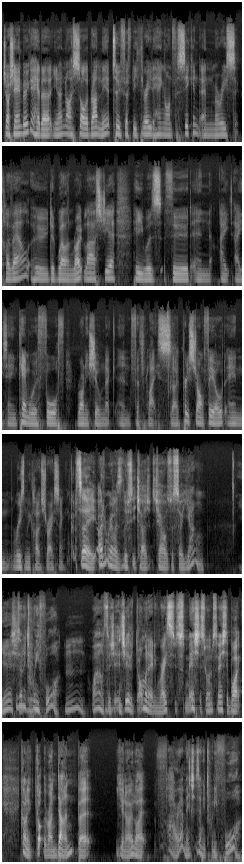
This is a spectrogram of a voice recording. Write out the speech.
Josh Amberger had a you know nice solid run there, 253 to hang on for second, and Maurice Clavel, who did well in Roth last year, he was third in 818. Cam Wurf fourth, Ronnie Schildknecht in fifth place. So pretty strong field and reasonably close racing. I've got to say, I didn't realize Lucy Charles, was so young. Yeah, She's only 24. Mm. Wow. So she, and she had a dominating race, smashed the swim, smashed the bike, kind of got the run done, but, you know, like far out, man. She's only 24.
